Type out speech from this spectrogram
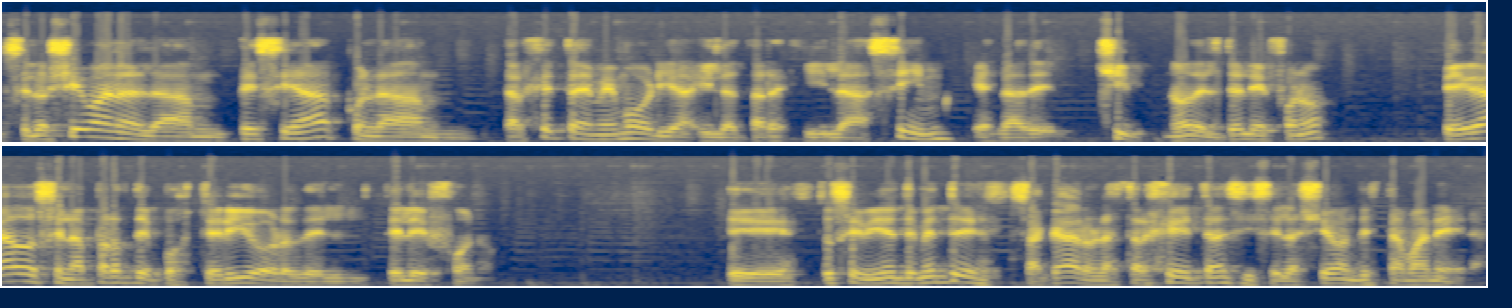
se lo llevan a la PCA con la tarjeta de memoria y la, y la SIM, que es la del chip ¿no? del teléfono, pegados en la parte posterior del teléfono. Eh, entonces, evidentemente, sacaron las tarjetas y se las llevan de esta manera.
